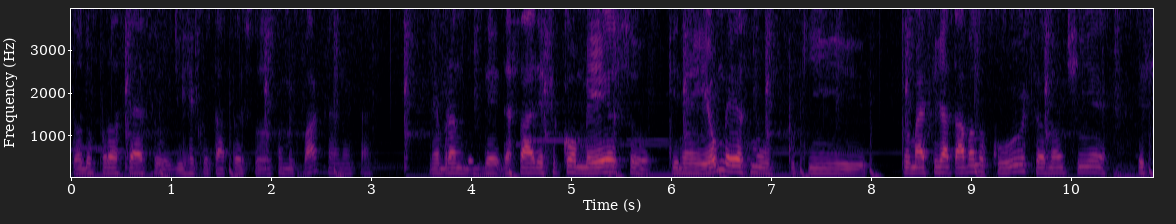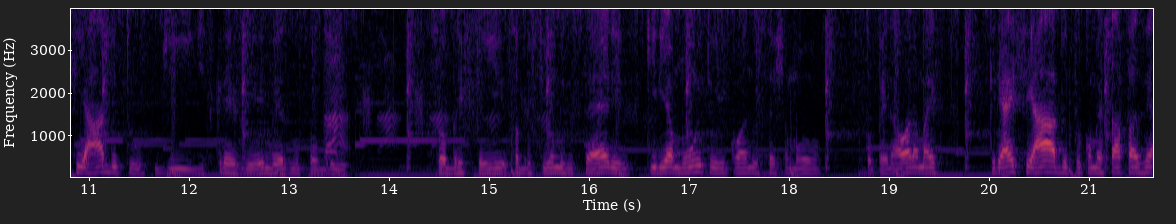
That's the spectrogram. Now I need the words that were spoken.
todo o processo de recrutar pessoas foi muito bacana, cara. Lembrando de- dessa, desse começo, que nem eu mesmo, porque por mais que eu já tava no curso, eu não tinha esse hábito de, de escrever mesmo sobre, sobre, fi- sobre filmes e séries. Queria muito, e quando você chamou, topei na hora, mas criar esse hábito, começar a fazer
